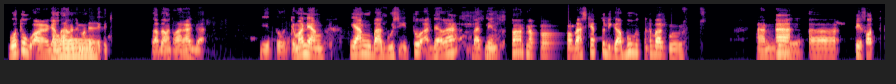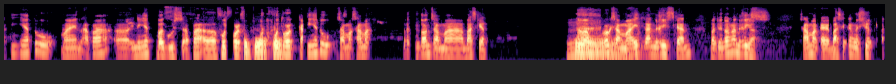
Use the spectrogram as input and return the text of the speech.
gue tuh olahraga Oh. banget emang dari kecil gak banget olahraga gitu cuman yang yang bagus itu adalah badminton sama basket tuh digabung ternyata bagus karena Iya, iya. eh, pivot kakinya tuh main apa eh, ininya tuh bagus apa eh, footwork Footwork. ya. footwork kakinya tuh sama-sama badminton sama basket Hmm. Iya, Nah, iya, footwork iya. sama ini kan wrist kan badminton kan wrist sama kayak basket kan nge-shoot kan.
